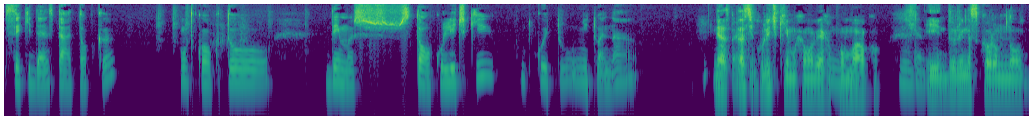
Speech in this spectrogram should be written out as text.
всеки ден с тази топка, отколкото да имаш 100 колички, от които нито една. Не, аз, аз и колички имах, ама бяха по-малко. Да. И дори наскоро много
